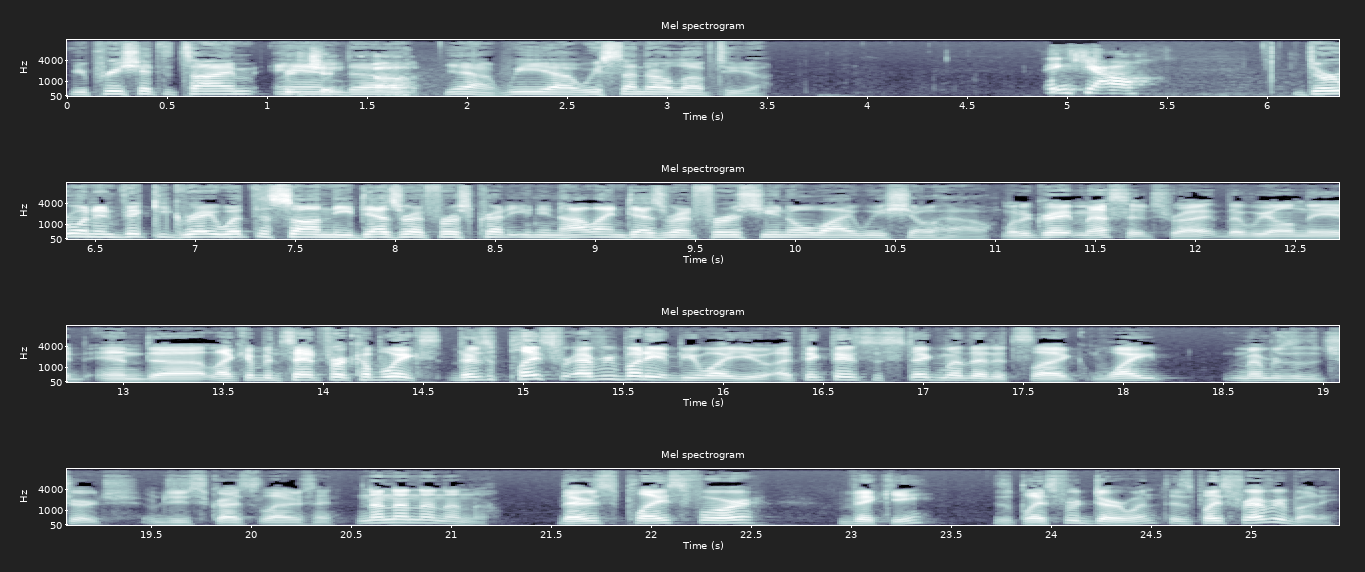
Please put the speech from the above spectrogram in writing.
we appreciate the time, appreciate, and uh, yeah, we uh, we send our love to you. Thank y'all. Derwin and Vicky Gray with us on the Deseret First Credit Union Hotline. Deseret First, you know why we show how. What a great message, right? That we all need. And uh, like I've been saying for a couple weeks, there's a place for everybody at BYU. I think there's a stigma that it's like white members of the Church of Jesus Christ of Latter Saints. No, no, no, no, no. There's a place for Vicky. There's a place for Derwin. There's a place for everybody.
